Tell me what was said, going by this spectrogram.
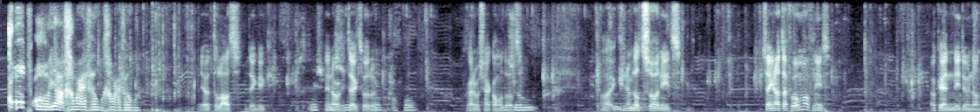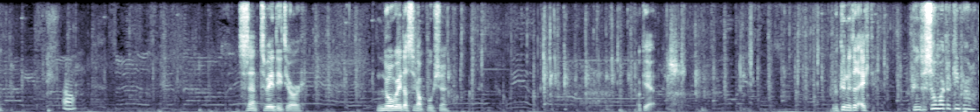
Kom op! Oh ja, ga maar even homen, ga maar even homen. Ja, te laat, denk ik. Nee, nou getagd worden. We gaan er waarschijnlijk allemaal dood. Zo. Ah, ik gun dat zo niet. Zijn jullie nou het even homen of niet? Oké, niet doen dan. Oh. Ze zijn twee DTR. No way dat ze gaan pushen. Oké. We kunnen er echt... We kunnen er zo makkelijk in.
